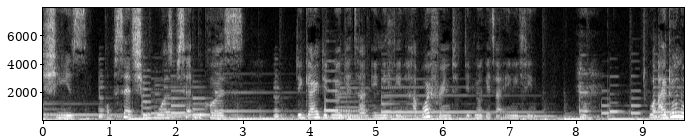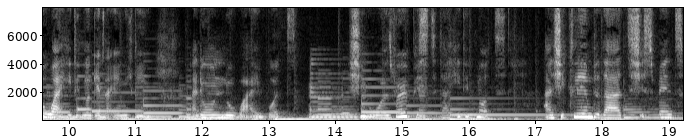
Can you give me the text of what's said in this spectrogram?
she's upset. She was upset because the guy did not get her anything. Her boyfriend did not get her anything. Well, I don't know why he did not get her anything. I don't know why, but she was very pissed that he did not. And she claimed that she spent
